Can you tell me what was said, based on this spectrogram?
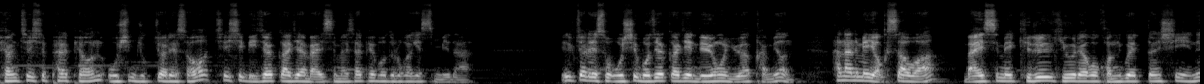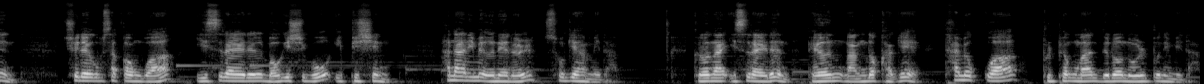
시편 78편 56절에서 72절까지의 말씀을 살펴보도록 하겠습니다. 1절에서 55절까지의 내용을 요약하면 하나님의 역사와 말씀에 귀를 기울이라고 권고했던 시인은 출애굽 사건과 이스라엘을 먹이시고 입히신 하나님의 은혜를 소개합니다. 그러나 이스라엘은 배은망덕하게 탐욕과 불평만 늘어놓을 뿐입니다.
